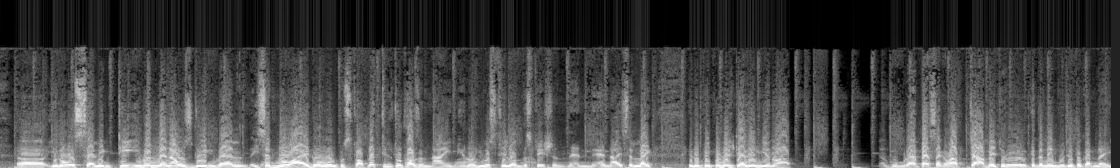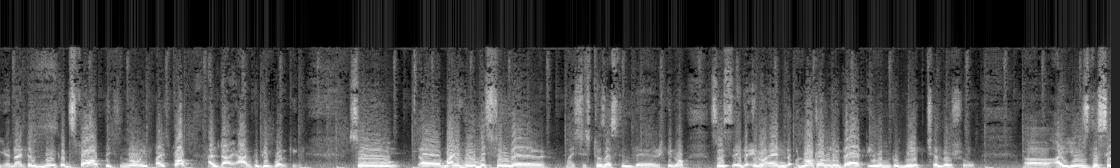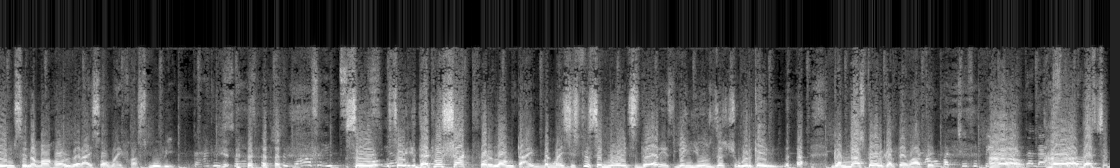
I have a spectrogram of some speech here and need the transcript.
a Wow. kid. And my father, uh, you know, was selling tea even when I was doing well. He said, no, I don't want to stop. Like till 2009, you know, he was still on the station. And, and I said, like, you know, people will tell him, you know, आप घूम रहा है पैसा कमा आप चाय बेच रहे हो कहते नहीं मुझे तो करना ही है and I tell him no you can stop he said no if I stop I'll die I have to keep working so uh, my home is still there my sisters are still there you know so it's you know and not only that even to make cello show uh, I used the same cinema hall where I saw my first movie that is so special wow so it's so yeah. so that was shut for a long time but my sister said no it's there it's being used as sugarcane गन्ना store करते हैं वहाँ पे वो बच्चे फिर पेड़ हाँ करते हैं, that's हाँ the- that's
